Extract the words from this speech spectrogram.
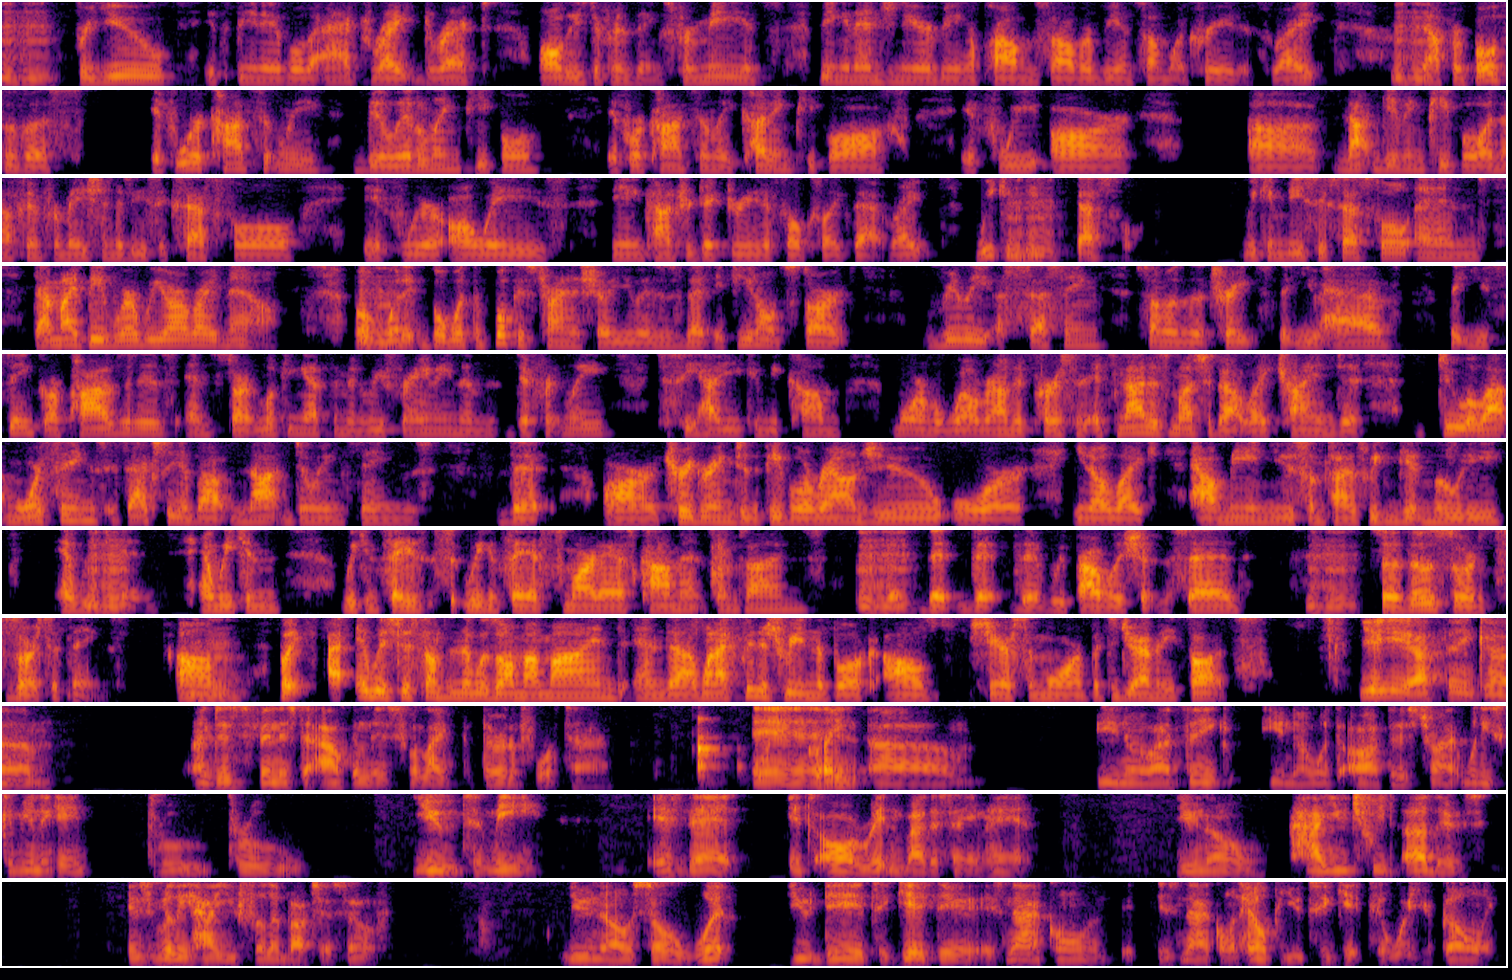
Mm-hmm. For you, it's being able to act right, direct, all these different things. For me, it's being an engineer, being a problem solver, being somewhat creative, right? Mm-hmm. Now, for both of us, if we're constantly belittling people, if we're constantly cutting people off, if we are uh, not giving people enough information to be successful, if we're always being contradictory to folks like that, right? we can mm-hmm. be successful. We can be successful, and that might be where we are right now. But mm-hmm. what it, but what the book is trying to show you is, is that if you don't start really assessing some of the traits that you have that you think are positives and start looking at them and reframing them differently to see how you can become more of a well-rounded person it's not as much about like trying to do a lot more things it's actually about not doing things that are triggering to the people around you or you know like how me and you sometimes we can get moody and we mm-hmm. can and we can we can say we can say a smart ass comment sometimes mm-hmm. that, that that we probably shouldn't have said mm-hmm. so those sorts sorts of things um, mm-hmm. But I, it was just something that was on my mind. And uh, when i finish reading the book i'll share some more. But did you have any thoughts? Yeah yeah i think um, I just finished The Alchemist for like the third or fourth time, and um, you know, I think you know what the author is trying, what he's communicating through through you to me, is that it's all written by the same hand. You know, how you treat others is really how you feel about yourself. You know, so what you did to get there is not going is not going to help you to get to where you're going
